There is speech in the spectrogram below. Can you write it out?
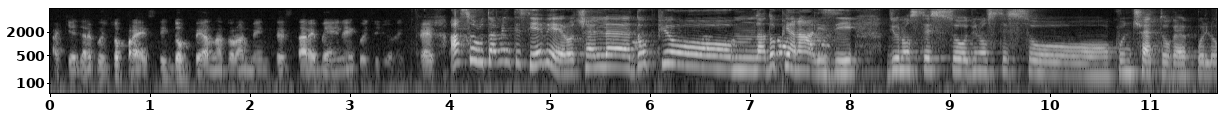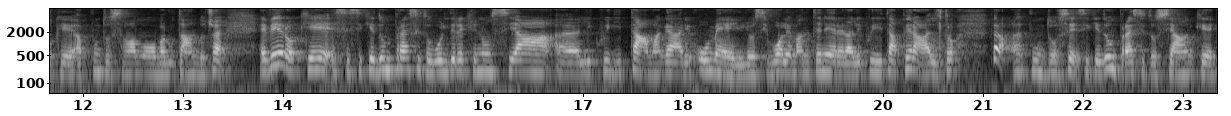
a chiedere questo prestito per naturalmente stare bene in questi giorni di festa. Assolutamente sì, è vero, c'è doppio, la doppia analisi di uno, stesso, di uno stesso concetto che è quello che appunto stavamo valutando, cioè è vero che se si chiede un prestito vuol dire che non si ha eh, liquidità magari o meglio si vuole mantenere la liquidità per altro, però appunto se si chiede un prestito si ha anche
